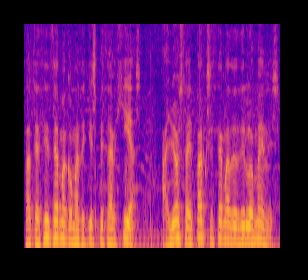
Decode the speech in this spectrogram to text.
θα τεθεί θέμα κομματικής πειθαρχίας. Αλλιώς θα υπάρξει θέμα δεδηλωμένης.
